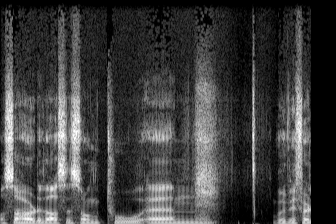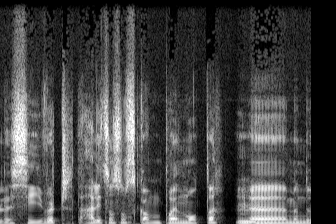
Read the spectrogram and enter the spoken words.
Og så har du da sesong to um, hvor vi følger Sivert. Det er litt sånn som Skam på en måte, Mm. uh, men du,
